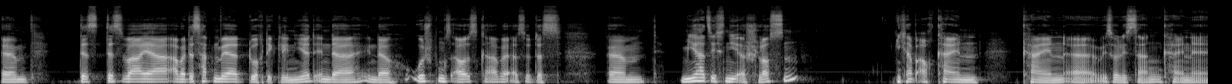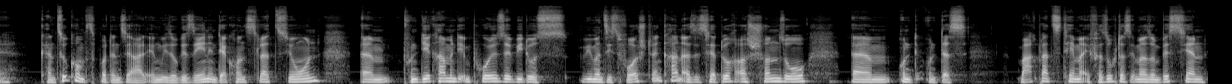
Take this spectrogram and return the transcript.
ähm, das, das war ja, aber das hatten wir durchdekliniert in der, in der Ursprungsausgabe. Also das, ähm, mir hat sich nie erschlossen. Ich habe auch kein, kein, äh, wie soll ich sagen, keine, kein Zukunftspotenzial irgendwie so gesehen in der Konstellation. Ähm, von dir kamen die Impulse, wie du es, wie man sich vorstellen kann. Also es ist ja durchaus schon so, ähm, und, und das Marktplatzthema, ich versuche das immer so ein bisschen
